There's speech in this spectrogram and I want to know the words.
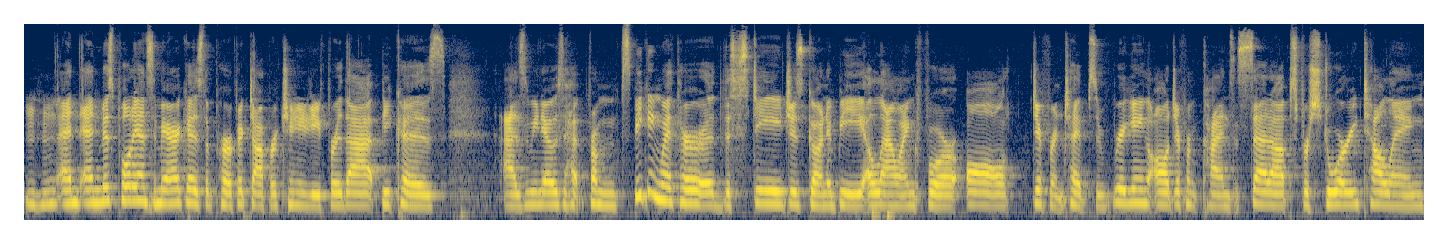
Mm-hmm. And and Miss Pole Dance America is the perfect opportunity for that because, as we know from speaking with her, the stage is going to be allowing for all different types of rigging, all different kinds of setups for storytelling.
